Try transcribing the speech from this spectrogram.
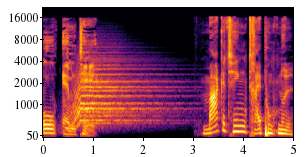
OMT. Marketing 3.0.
